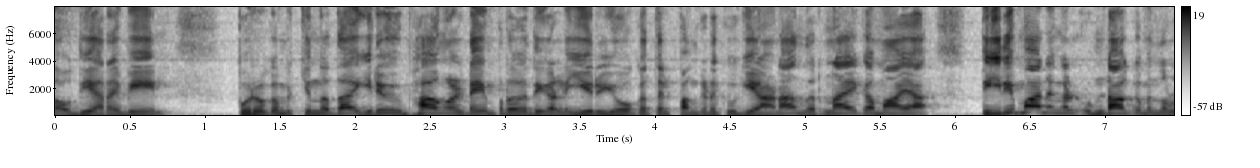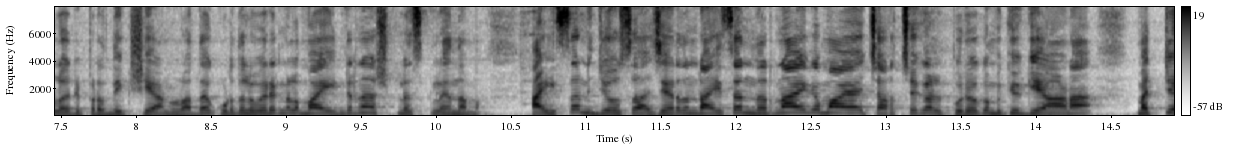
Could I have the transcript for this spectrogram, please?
സൗദി അറേബ്യയിൽ പുരോഗമിക്കുന്നത് ഇരു വിഭാഗങ്ങളുടെയും പ്രതിനിധികൾ ഈ ഒരു യോഗത്തിൽ പങ്കെടുക്കുകയാണ്. നിർണായകമായ തീരുമാനങ്ങൾ ഉണ്ടാകുമെന്നുള്ള ഒരു പ്രതീക്ഷയാണുള്ളത്. കൂടുതൽ വിവരങ്ങളുമായി ഇന്റർനാഷണൽ ഡെസ്കിൽ നിന്നും ഐസൺ ജോസ് ചേർന്നുണ്ട് ഐസൺ നിർണായകമായ ചർച്ചകൾ പുരോഗമിക്കുകയാണ്. മറ്റ്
